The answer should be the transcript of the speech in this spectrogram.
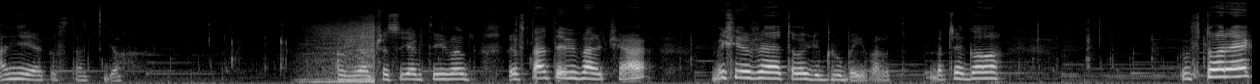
a nie jak ostatnio. A że przesunięty event, w tamtym walce myślę, że to będzie gruby event. Dlaczego? We wtorek,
